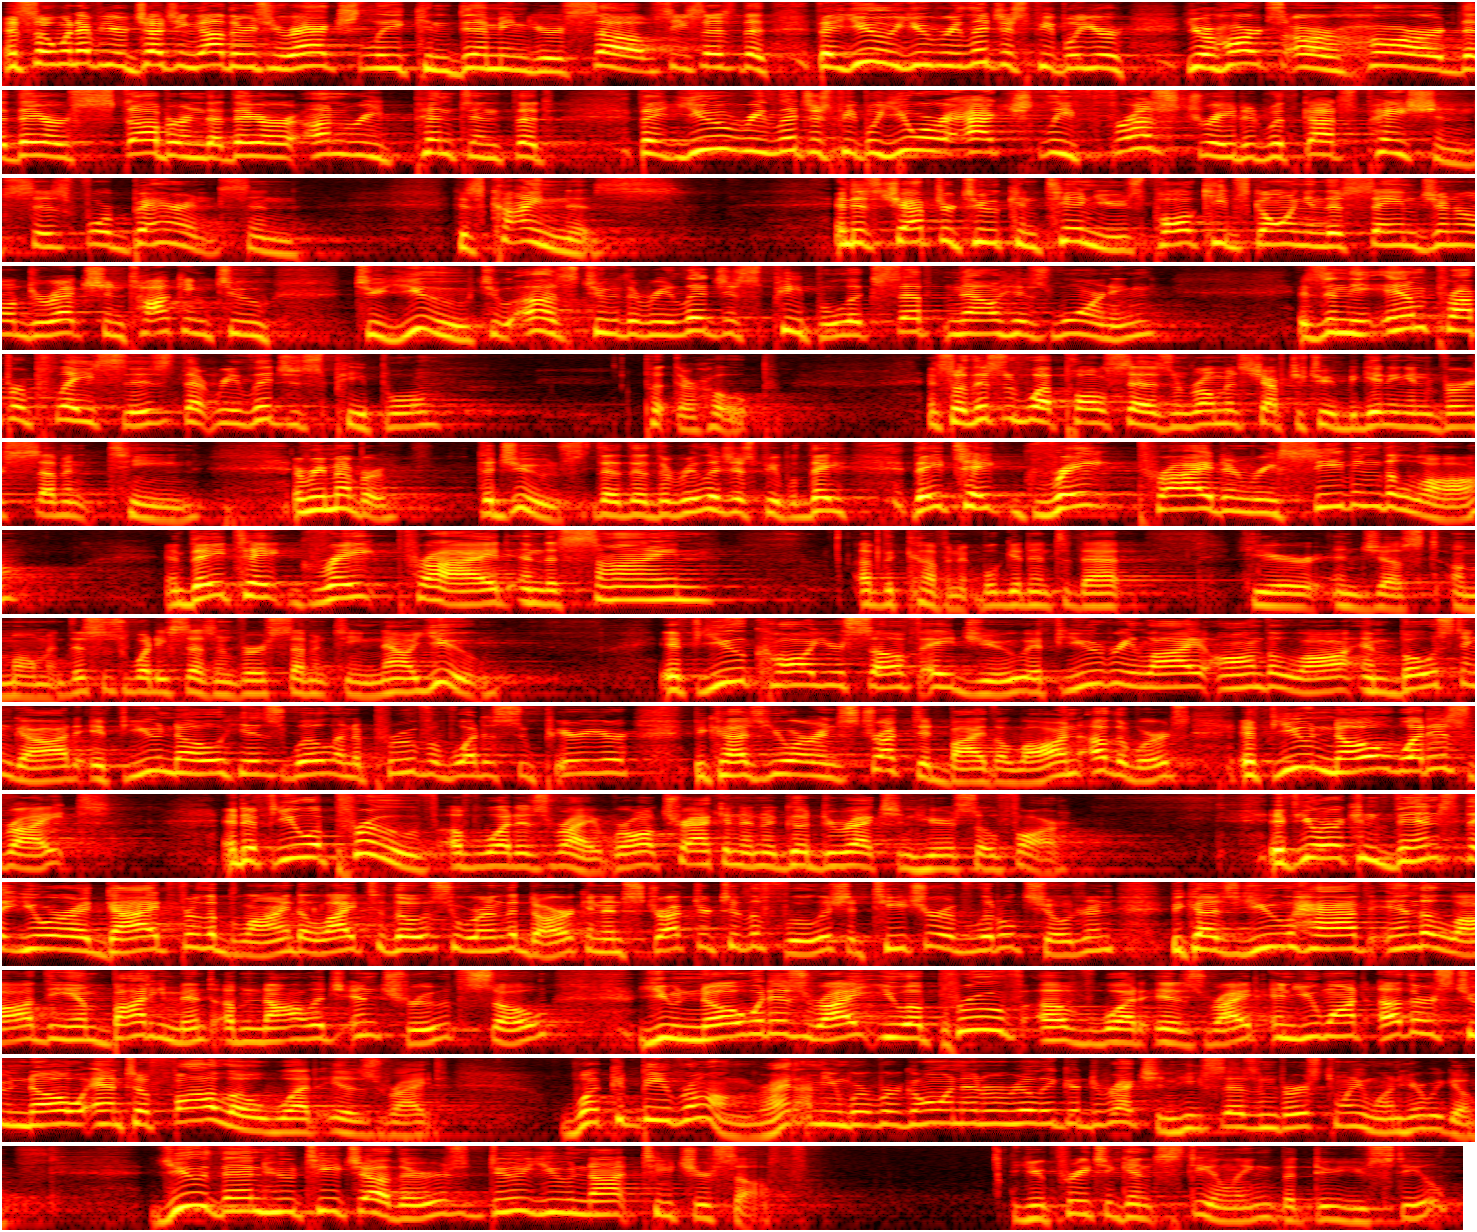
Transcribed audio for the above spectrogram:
And so, whenever you're judging others, you're actually condemning yourselves. He says that, that you, you religious people, your, your hearts are hard, that they are stubborn, that they are unrepentant, that, that you, religious people, you are actually frustrated with God's patience, His forbearance, and His kindness. And as chapter 2 continues, Paul keeps going in this same general direction, talking to, to you, to us, to the religious people, except now his warning is in the improper places that religious people put their hope. And so this is what Paul says in Romans chapter 2, beginning in verse 17. And remember, the Jews, the, the, the, religious people, they, they take great pride in receiving the law, and they take great pride in the sign of the covenant. We'll get into that here in just a moment. This is what he says in verse 17. Now, you, if you call yourself a Jew, if you rely on the law and boast in God, if you know his will and approve of what is superior because you are instructed by the law, in other words, if you know what is right and if you approve of what is right, we're all tracking in a good direction here so far. If you are convinced that you are a guide for the blind, a light to those who are in the dark, an instructor to the foolish, a teacher of little children, because you have in the law the embodiment of knowledge and truth, so you know what is right, you approve of what is right, and you want others to know and to follow what is right. What could be wrong, right? I mean, we're, we're going in a really good direction. He says in verse 21, here we go. You then who teach others, do you not teach yourself? You preach against stealing, but do you steal?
